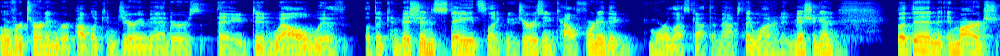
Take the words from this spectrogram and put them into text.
overturning Republican gerrymanders. They did well with the commission states like New Jersey and California. They more or less got the maps they wanted in Michigan. But then in March,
